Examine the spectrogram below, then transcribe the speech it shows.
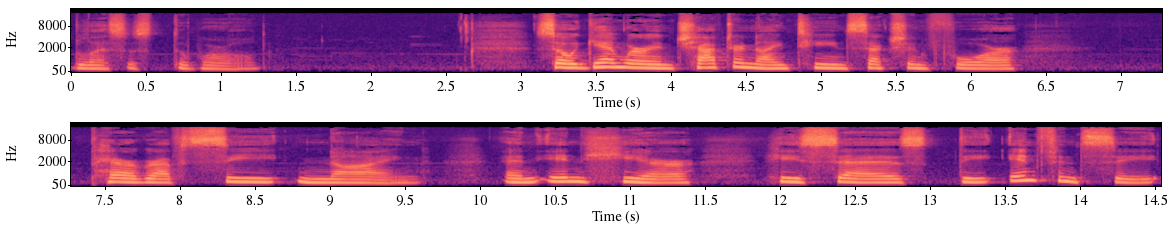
blesses the world. So, again, we're in chapter 19, section 4, paragraph C9. And in here, he says, The infancy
